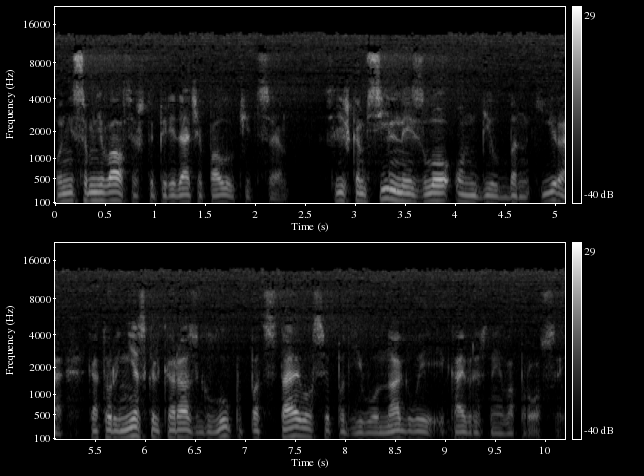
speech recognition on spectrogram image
Он не сомневался, что передача получится – Слишком сильно и зло он бил банкира, который несколько раз глупо подставился под его наглые и каверзные вопросы.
